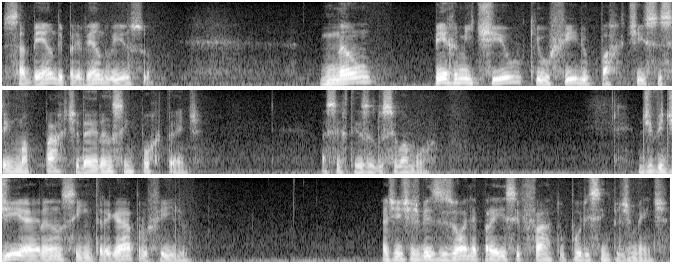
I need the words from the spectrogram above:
sabendo e prevendo isso, não permitiu que o filho partisse sem uma parte da herança importante, a certeza do seu amor. Dividir a herança e entregar para o filho. A gente às vezes olha para esse fato pura e simplesmente,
